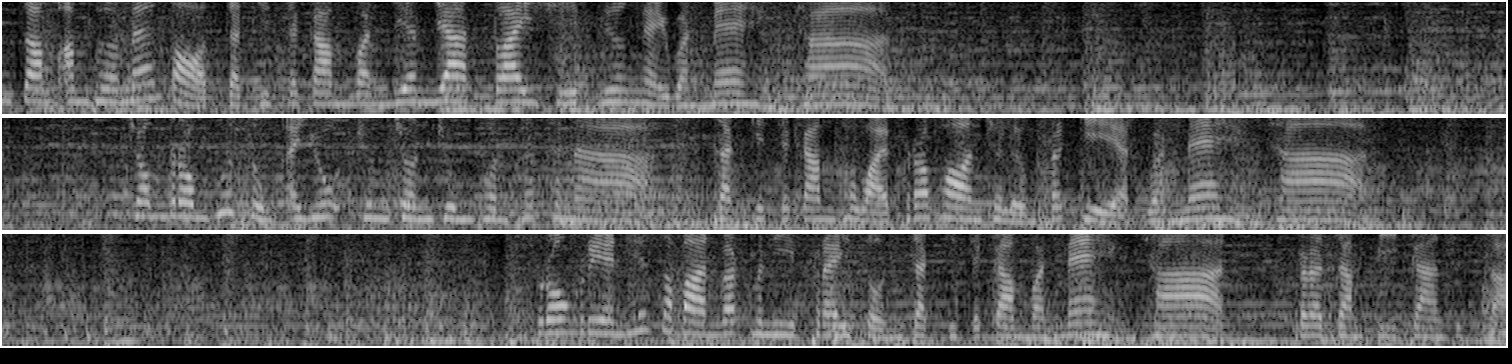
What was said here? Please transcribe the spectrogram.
เรือนจำอำเภอแม่สอดจัดกิจกรรมวันเยี่ยมญาติใกล้ชิดเนื่องในวันแม่แห่งชาติ ชมรมผู้สูงอายุชุมชนชุมพลพัฒนา จัดกิจกรรมถวายพระพรเฉลิมพระเกียรติวันแม่แห่งชาติ โรงเรียนเทศบาลวัดมณีไพรสนจัดกิจกรรมวันแม่แห่งชาติ ประจำปีการศึกษา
